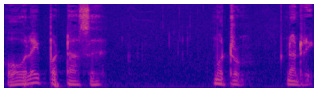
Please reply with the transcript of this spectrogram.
ஓலை பட்டாசு. மற்றும் நன்றி.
